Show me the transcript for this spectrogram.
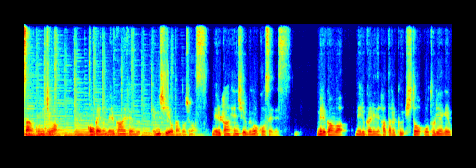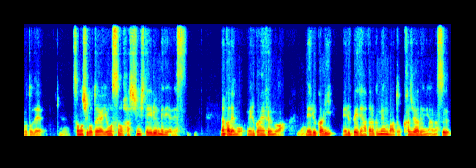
さん、こんにちは。今回のメルカン FM MC を担当します。メルカン編集部の構成です。メルカンはメルカリで働く人を取り上げることで、その仕事や様子を発信しているメディアです。中でもメルカン FM はメルカリ、メルペイで働くメンバーとカジュアルに話す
